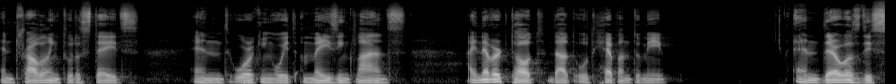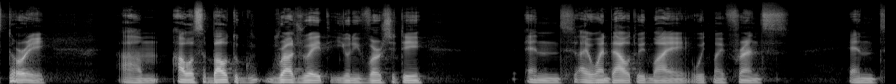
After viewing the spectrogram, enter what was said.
and traveling to the States and working with amazing clients. I never thought that would happen to me. And there was this story. Um, I was about to graduate university and I went out with my with my friends and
